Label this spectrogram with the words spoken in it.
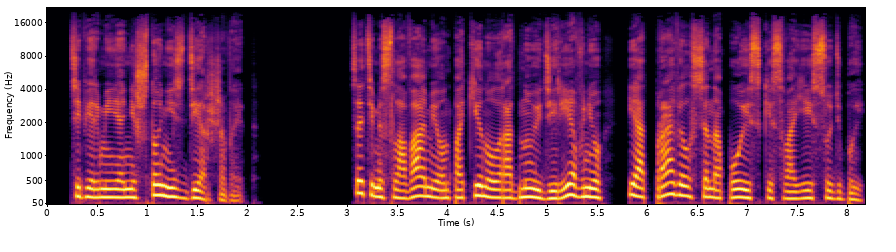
— «теперь меня ничто не сдерживает». С этими словами он покинул родную деревню и отправился на поиски своей судьбы.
